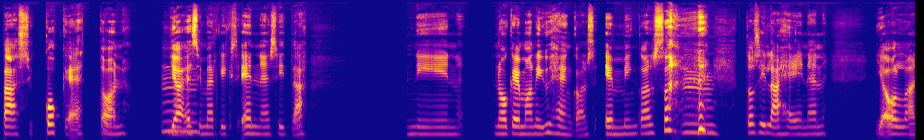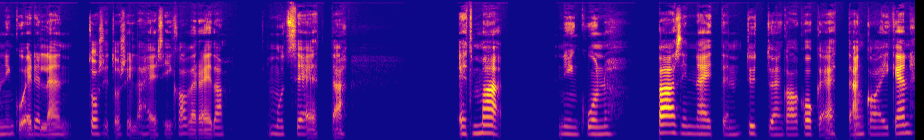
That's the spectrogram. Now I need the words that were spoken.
päässyt kokea ton, mm-hmm. ja esimerkiksi ennen sitä, niin no okei, okay, mä olin yhden kanssa, Emmin kanssa, mm. tosi läheinen ja ollaan niin kuin edelleen tosi tosi läheisiä kavereita. Mutta se, että, että mä niin kuin pääsin näiden tyttöjen kanssa kokea tämän kaiken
